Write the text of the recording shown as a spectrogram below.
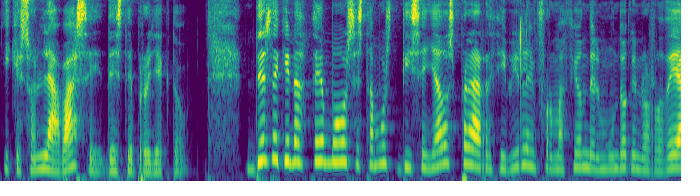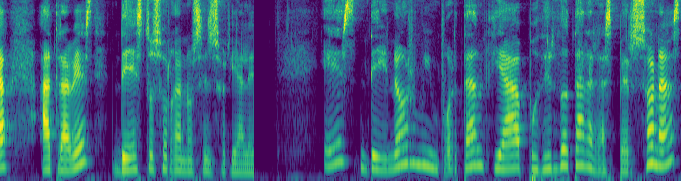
y que son la base de este proyecto. Desde que nacemos estamos diseñados para recibir la información del mundo que nos rodea a través de estos órganos sensoriales es de enorme importancia poder dotar a las personas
